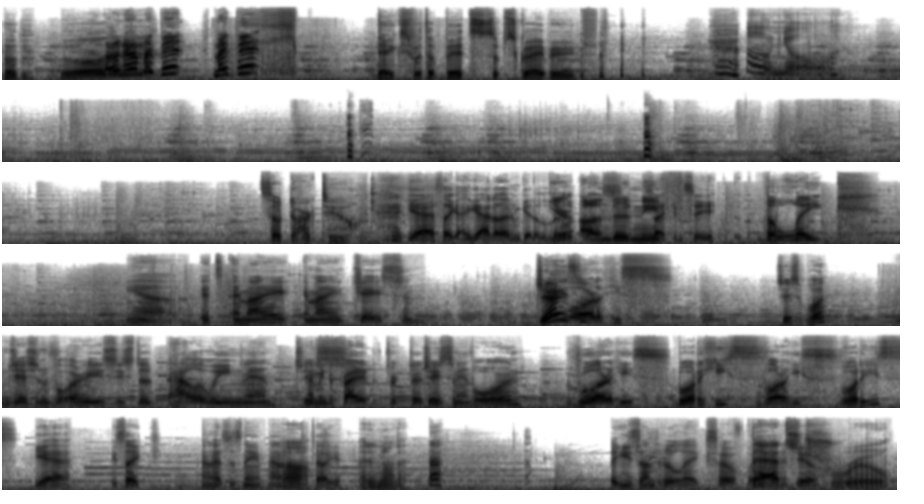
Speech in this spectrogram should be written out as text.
oh no, my bit! My bit! Thanks for the bits, subscriber. Oh no. so dark too. Yeah, it's like I gotta let him get a little You're close so I can see. The lake. Yeah, it's am I am I Jason Jason. Voorhees? Jason, what? Jason Voorhees, he's the Halloween man. I mean the Friday the Thirteenth Jason man. Bourne? Voorhees. Voorhees? Voorhees. Voorhees? Yeah, it's like, and that's his name. I don't know what to Oh. tell you. I didn't know that. Ah. But he's under the lake, so That's true.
